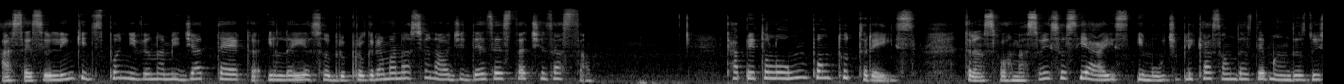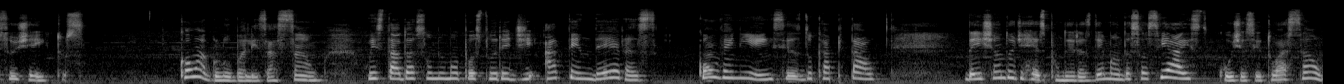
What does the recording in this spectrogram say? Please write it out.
Acesse o link disponível na Mediateca e leia sobre o Programa Nacional de Desestatização. Capítulo 1.3 Transformações sociais e multiplicação das demandas dos sujeitos. Com a globalização, o Estado assume uma postura de atender às conveniências do capital, deixando de responder às demandas sociais, cuja situação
